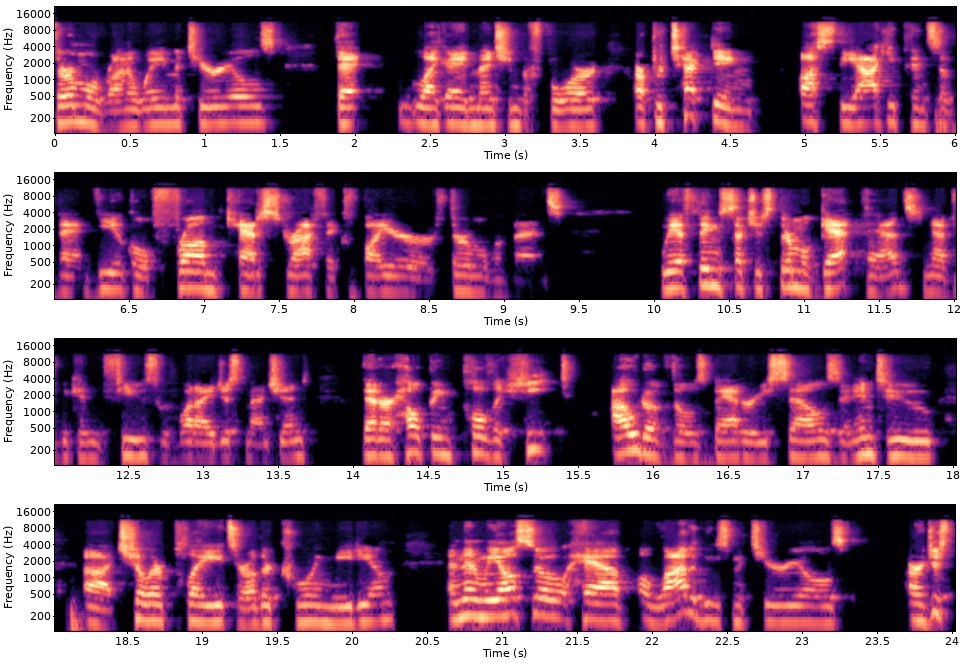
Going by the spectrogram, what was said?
thermal runaway materials that, like I had mentioned before, are protecting us, the occupants of that vehicle, from catastrophic fire or thermal events. We have things such as thermal gap pads, not to be confused with what I just mentioned, that are helping pull the heat out of those battery cells and into uh, chiller plates or other cooling medium. And then we also have a lot of these materials are just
